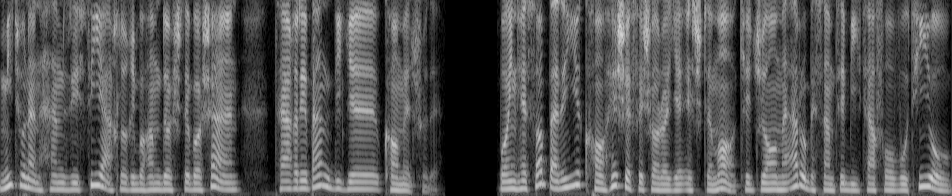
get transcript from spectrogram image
می‌تونن همزیستی اخلاقی با هم داشته باشن تقریبا دیگه کامل شده. با این حساب برای کاهش فشارهای اجتماع که جامعه رو به سمت بیتفاوتی و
